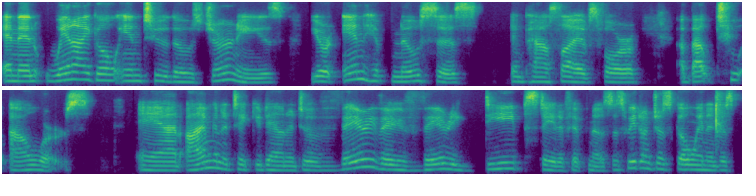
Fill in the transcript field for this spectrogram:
And then when I go into those journeys, you're in hypnosis in past lives for about two hours. And I'm going to take you down into a very, very, very deep state of hypnosis. We don't just go in and just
